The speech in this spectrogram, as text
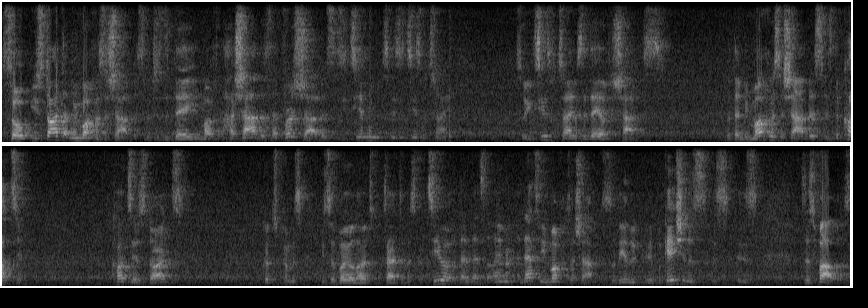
So you start at Mimachas HaShabbos, which is the day, HaShabbos, that first Shabbos, is Yitzias is Yitzias Mitzrayim. So Yitzias Mitzrayim is the day of Shabbos. But then Mimachas HaShabbos is the Kotzir. Kotzir starts, Kotzir comes, Yisavoy Olad Tzartem as Kotzira, then that's the Omer, and that's Mimachas HaShabbos. So the implication is, is, is, is as follows.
